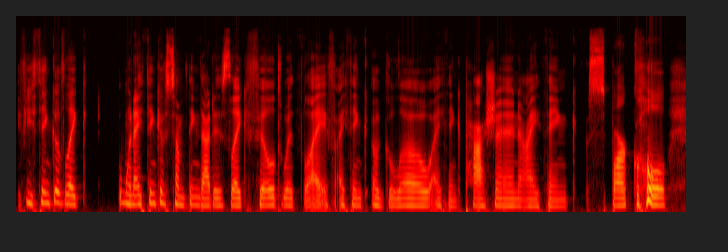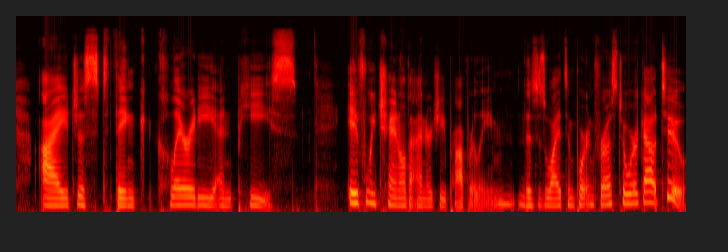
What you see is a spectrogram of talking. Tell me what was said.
if you think of like when i think of something that is like filled with life i think a glow i think passion i think sparkle i just think clarity and peace if we channel the energy properly this is why it's important for us to work out too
